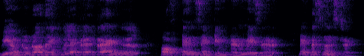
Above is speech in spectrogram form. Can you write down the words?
We have to draw the equilateral triangle of 10 centimeter measure. Let us construct.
